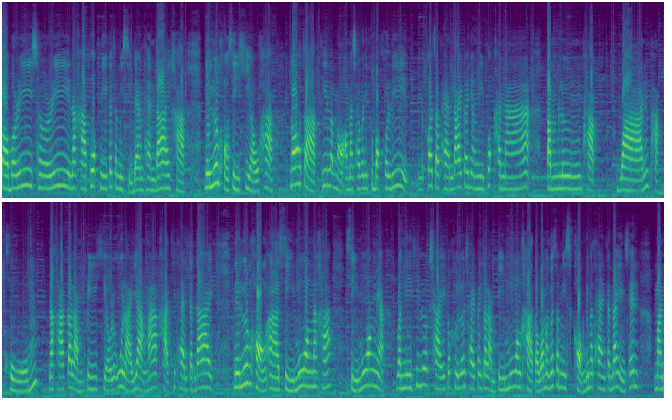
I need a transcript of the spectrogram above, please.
ตรอเบอรี่เชอร์รี่นะคะ พวกนี้ก็จะมีสีแดงแทนได้ค่ะ ในเรื่องของสีเขียวค่ะนอกจากที่หมอเอามาใช้วันนี้คือบรอกโคลีก็จะแทนได้ก็ยังมีพวกคะน้าตำลึงผักหวาน ผักโขม นะคะกระหล่ำปีเขียวและอู้หลายอย่างมากค่ะที่แทนกันได้ ในเรื่องของอสีม่วงนะคะ สีม่วงเนี่ยวันนี้ที่เลือกใช้ก็คือเลือกใช้เป็นกระหล่ำปีม่วงค่ะ แต่ว่ามันก็จะมีของที่มาแทนกันได้อย่างเช่น มัน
